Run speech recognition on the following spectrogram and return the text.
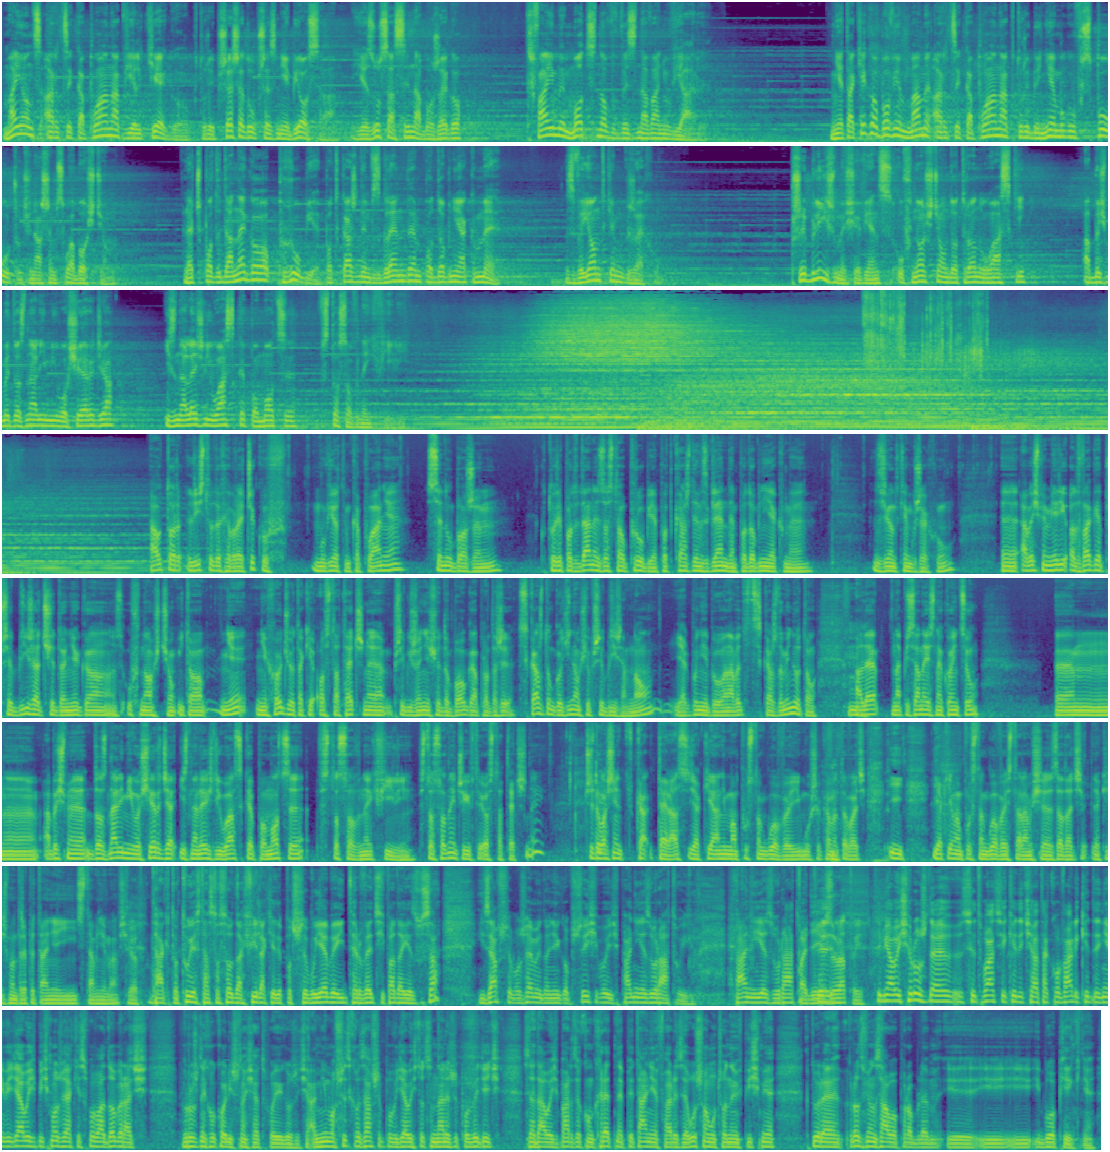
Mając arcykapłana wielkiego, który przeszedł przez niebiosa, Jezusa Syna Bożego, trwajmy mocno w wyznawaniu wiary. Nie takiego bowiem mamy arcykapłana, który by nie mógł współczuć naszym słabościom, lecz poddanego próbie pod każdym względem, podobnie jak my, z wyjątkiem grzechu. Przybliżmy się więc z ufnością do tronu łaski, abyśmy doznali miłosierdzia i znaleźli łaskę pomocy w stosownej chwili. Autor listu do Hebrajczyków mówi o tym kapłanie, synu Bożym, który poddany został próbie pod każdym względem, podobnie jak my, z wyjątkiem grzechu, e, abyśmy mieli odwagę przybliżać się do Niego z ufnością. I to nie, nie chodzi o takie ostateczne przybliżenie się do Boga, prawda, że z każdą godziną się przybliżam. No, jakby nie było, nawet z każdą minutą. Hmm. Ale napisane jest na końcu, abyśmy doznali miłosierdzia i znaleźli łaskę pomocy w stosownej chwili. W stosownej, czyli w tej ostatecznej? Czy to właśnie teraz, jak ja nie mam pustą głowę i muszę komentować i jak ja mam pustą głowę i staram się zadać jakieś mądre pytanie i nic tam nie ma w środku. Tak, to tu jest ta stosowna chwila, kiedy potrzebujemy interwencji Pana Jezusa i zawsze możemy do Niego przyjść i powiedzieć, Panie Jezu, ratuj. Panie Jezu, ratuj. Panie Jezu, ratuj. Ty, ty miałeś różne sytuacje, kiedy Cię atakowali, kiedy nie wiedziałeś być może, jakie słowa dobrać w różnych okolicznościach Twojego życia. A mimo wszystko zawsze powiedziałeś to, co należy powiedzieć. Zadałeś bardzo konkretne pytanie faryzeuszom uczonym w piśmie, które rozwiązało problem i, i, i było pięknie.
